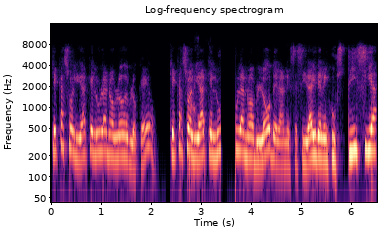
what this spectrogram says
qué casualidad que Lula no habló de bloqueo, qué casualidad que Lula no habló de la necesidad y de la injusticia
